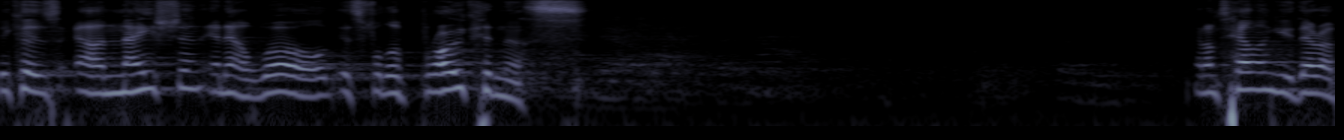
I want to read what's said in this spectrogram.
Because our nation and our world is full of brokenness. And I'm telling you, there are,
